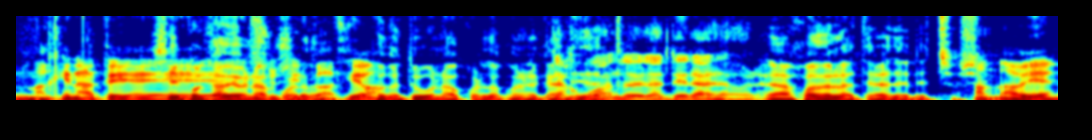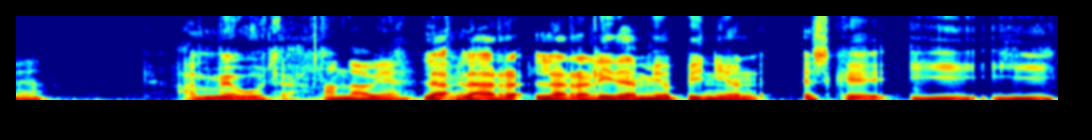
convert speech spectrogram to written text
Imagínate Sí, porque había un acuerdo. situación. Porque tuvo un acuerdo con el Está candidato. jugando de lateral ahora. Era jugando de lateral derecho. sí. Anda bien, ¿eh? A mí me gusta. Anda bien. La, la- la realidad, en mi opinión, es que, y, y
